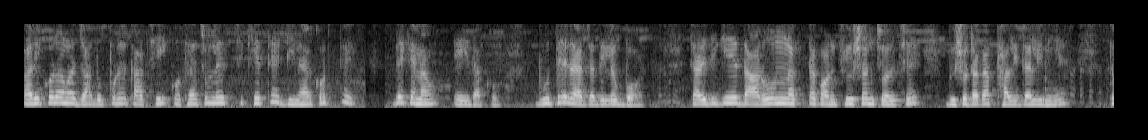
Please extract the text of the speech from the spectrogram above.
গাড়ি করে আমরা যাদবপুরের কাছেই কোথায় চলে এসেছি খেতে? ডিনার করতে? দেখে নাও, এই দেখো, ভূতের রাজা দিল বর। চারিদিকে দারুণ একটা কনফিউশন চলছে দুশো টাকার থালি টালি নিয়ে। তো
